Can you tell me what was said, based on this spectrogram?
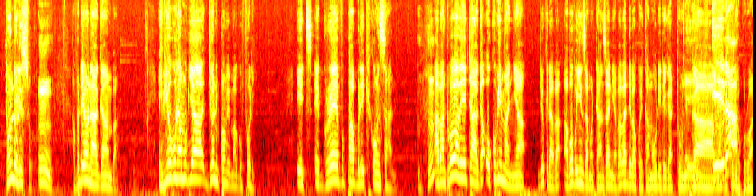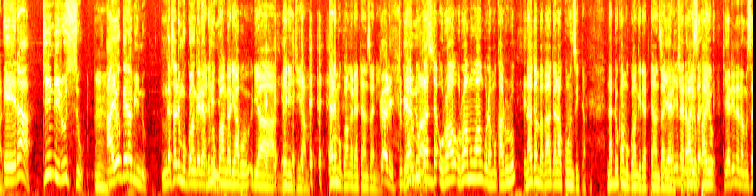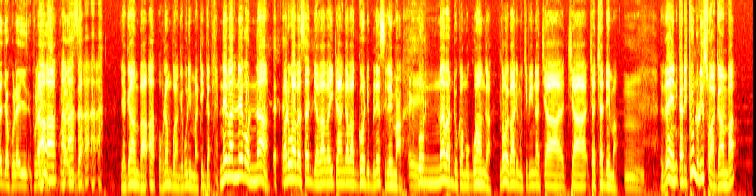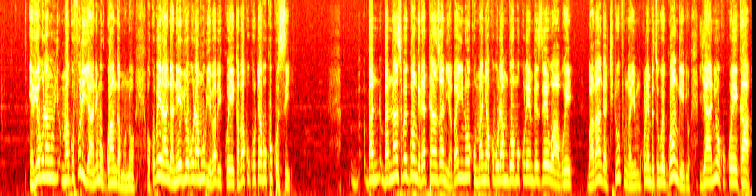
Tondo lisu Mm. avuddeyo n'agamba ebyobulamu bya john pombe magufuli its a grave public concern. Abantu baba beetaaga okubimanya jukira ab'obuyinza mu tanzania babadde bakweka amawulire ga tun- Eh, era era tindi lusu Mm. ayogera bino nga tali mu ggwanga lya mu kenya. ggwanga lya lya belgium. Tali mu ggwanga lya tanzania. Kale, tugende mu yadduka maaso. dda olwa- olwamuwangula mu kalulu n'agamba baagala kunzita. N'adduka mu ggwanga lya tanzania Teyalina na musajja Ah, kulayi- ah, kulayiza. ah, ah, ah. Yagamba ah, obulamu bwange buli mumatiga ne banne bonna waliwo abasajja babayitanga ba god bless lema. Eh. bonna badduka mu ggwanga nga bwe baali mu kibiina kya kya- kya chadema Mm. then kati tundu liso agamba ebyobulamu by- magufuli yaani mu ggwanga muno? Okubeera nga n'ebyobulamu bye babikweka bakukuta bukukusi. Ban- bannansi b'eggwanga erya tanzania balina okumanya ku bulamu bw'omukulembeze waabwe. Bw'abanga kituufu nga ye mukulembeze w'eggwanga eryo yaani okukweka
